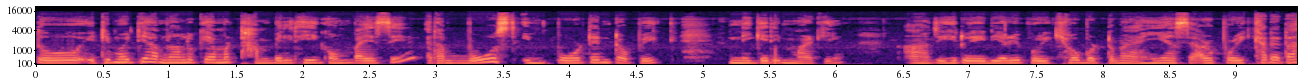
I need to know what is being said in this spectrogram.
তো ইতিমধ্যে আপোনালোকে আমাৰ থাম্বেল সি গম পাইছে। এটা most important topic negative marking যিহেতু এ ডি আৰ ই পৰীক্ষাও বৰ্তমান আহি আছে আৰু পৰীক্ষাত এটা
